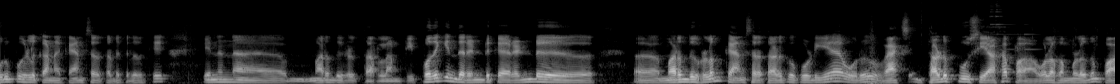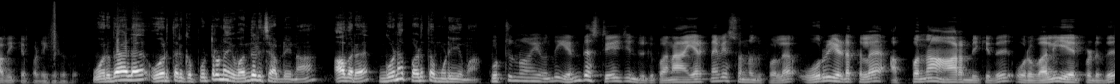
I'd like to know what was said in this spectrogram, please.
உறுப்புகளுக்கான கேன்சரை தடுக்கிறதுக்கு என்னென்ன மருந்துகள் தரலாம்ட்டு இப்போதைக்கு இந்த ரெண்டு க ரெண்டு மருந்துகளும் கேன்சரை தடுக்கக்கூடிய ஒரு வேக்சின் தடுப்பூசியாக பா உலகம் முழுவதும் பாவிக்கப்படுகிறது ஒருவேளை ஒருத்தருக்கு புற்றுநோய் வந்துடுச்சு அப்படின்னா அவரை குணப்படுத்த முடியுமா? புற்றுநோய் வந்து எந்த ஸ்டேஜின்னு இருக்குது இப்போ நான் ஏற்கனவே சொன்னது போல் ஒரு இடத்துல அப்போ தான் ஆரம்பிக்குது ஒரு வலி ஏற்படுது.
